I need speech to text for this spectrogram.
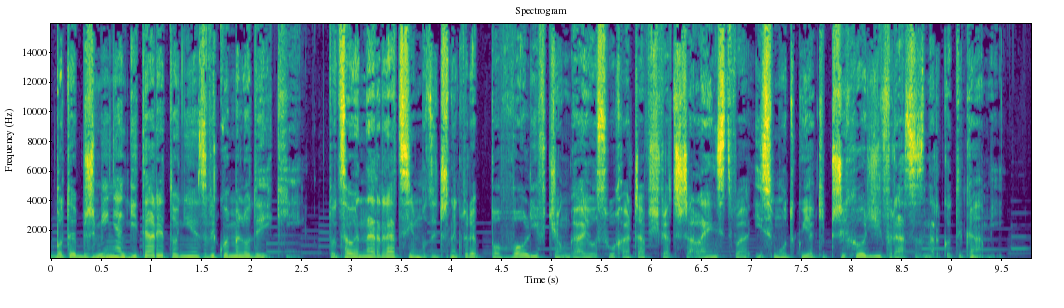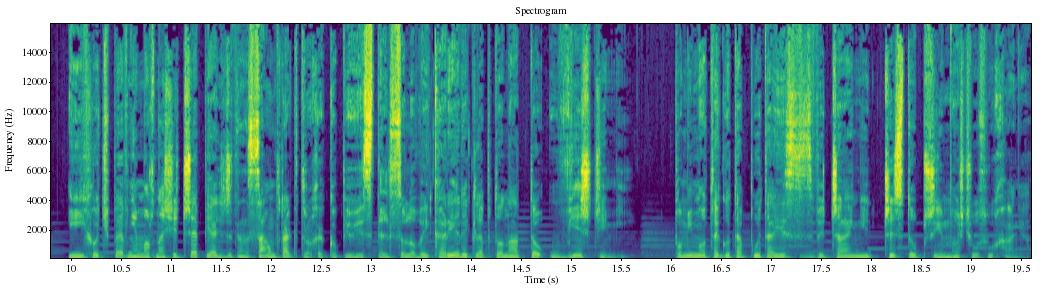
Bo te brzmienia gitary to nie zwykłe melodyjki. To całe narracje muzyczne, które powoli wciągają słuchacza w świat szaleństwa i smutku, jaki przychodzi wraz z narkotykami. I choć pewnie można się czepiać, że ten soundtrack trochę kopiuje styl solowej kariery Claptona, to uwierzcie mi, pomimo tego ta płyta jest zwyczajnie czystą przyjemnością słuchania.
